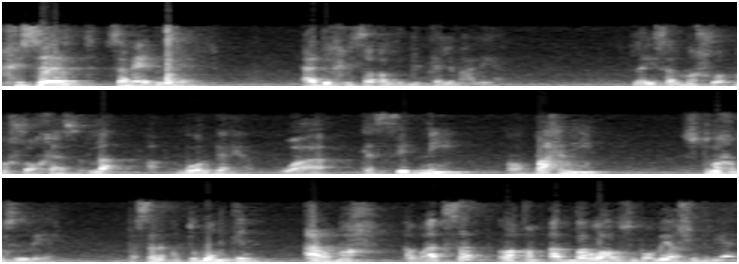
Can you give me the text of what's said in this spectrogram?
خسرت 70 ريال. ادي الخسارة اللي بنتكلم عليها. ليس المشروع مشروع خاسر. لا مربح. وكسبني ربحني 650 ريال. بس أنا كنت ممكن أربح أو أكسب رقم أكبر وهو 720 ريال.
